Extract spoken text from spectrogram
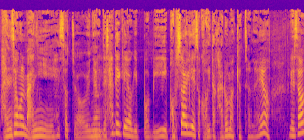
반성을 많이 했었죠. 왜냐하면 음. 그때 사대 개혁 입법이 법사위에서 거의 다 가로막혔잖아요. 그래서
